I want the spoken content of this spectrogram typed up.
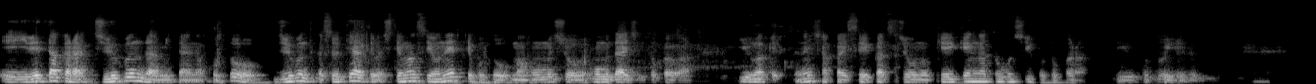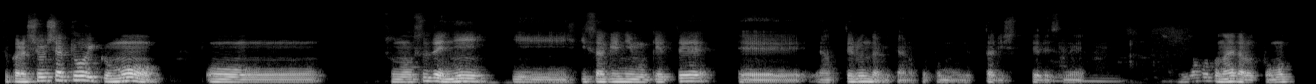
入れたから十分だみたいなことを、十分というか、そういう手当はしてますよねってことを、まあ、法務省、法務大臣とかが言うわけですね。社会生活上の経験が乏しいことからっていうことを入れる。それから消費者教育も、そのすでに引き下げに向けて、えー、やってるんだみたいなことも言ったりしてですね、そんなことないだろうと思っ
